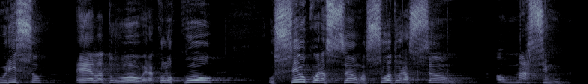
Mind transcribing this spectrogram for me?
Por isso ela doou, ela colocou o seu coração, a sua adoração ao máximo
